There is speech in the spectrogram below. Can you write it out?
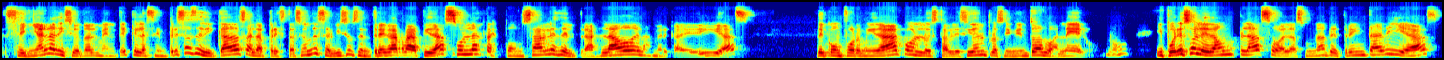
señala adicionalmente que las empresas dedicadas a la prestación de servicios de entrega rápida son las responsables del traslado de las mercaderías de conformidad con lo establecido en el procedimiento aduanero, ¿no? Y por eso le da un plazo a la SUNAT de 30 días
